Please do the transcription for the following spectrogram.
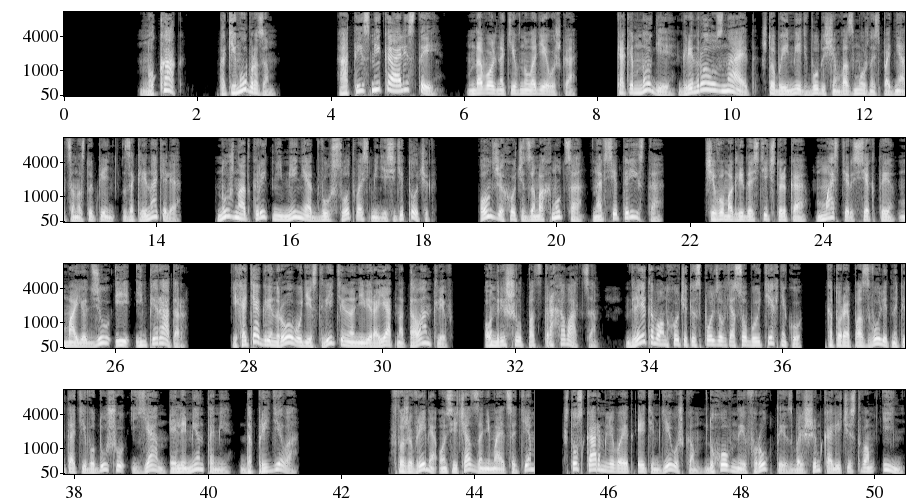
Но как? Каким образом? А ты смекалистый, — довольно кивнула девушка. Как и многие, Гринроу знает, чтобы иметь в будущем возможность подняться на ступень заклинателя, нужно открыть не менее 280 точек. Он же хочет замахнуться на все 300, чего могли достичь только мастер секты Майодзю и император. И хотя Гринроу действительно невероятно талантлив, он решил подстраховаться для этого он хочет использовать особую технику, которая позволит напитать его душу ян элементами до предела. В то же время он сейчас занимается тем, что скармливает этим девушкам духовные фрукты с большим количеством инь.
